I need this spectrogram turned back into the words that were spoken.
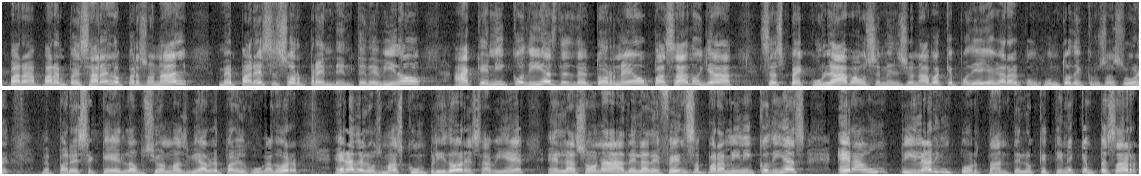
para, para empezar en lo personal, me parece sorprendente debido a que Nico Díaz desde el torneo pasado ya se especulaba o se mencionaba que podía llegar al conjunto de Cruz Azul. Me parece que es la opción más viable para el jugador. Era de los más cumplidores, ¿sabía? En la zona de la defensa, para mí Nico Díaz era un pilar importante. Lo que tiene que empezar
